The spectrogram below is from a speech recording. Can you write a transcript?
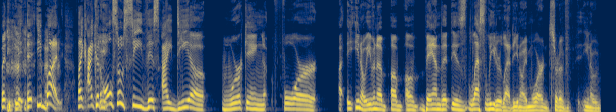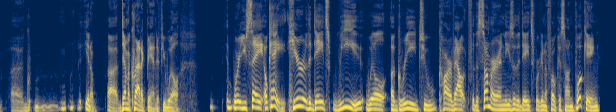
But it, but like I could also see this idea working for. Uh, you know, even a, a a band that is less leader led, you know, a more sort of you know, uh, you know, uh, democratic band, if you will, where you say, okay, here are the dates we will agree to carve out for the summer, and these are the dates we're going to focus on booking,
